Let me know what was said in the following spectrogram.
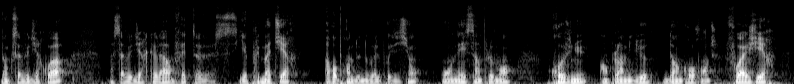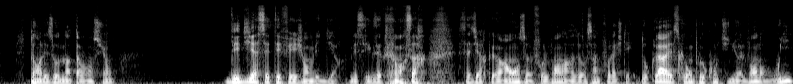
Donc ça veut dire quoi? Ben, Ça veut dire que là, en fait, euh, il n'y a plus matière à reprendre de nouvelles positions. On est simplement revenu en plein milieu d'un gros range. Il faut agir dans les zones d'intervention dédié à cet effet, j'ai envie de dire. Mais c'est exactement ça. C'est-à-dire qu'à 11, il faut le vendre, à 0,5, il faut l'acheter. Donc là, est-ce qu'on peut continuer à le vendre? Oui,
